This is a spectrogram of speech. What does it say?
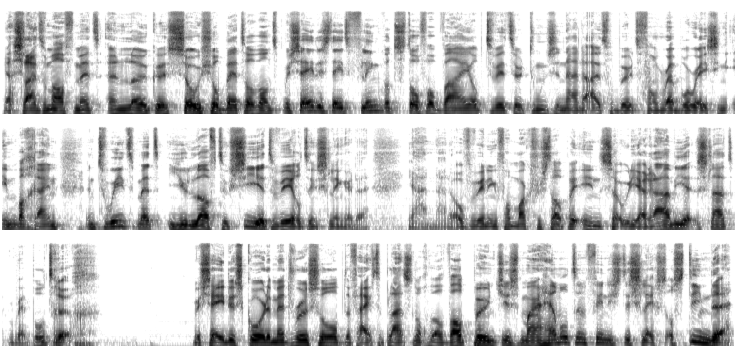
Ja, sluit hem af met een leuke social battle. Want Mercedes deed flink wat stof opwaaien op Twitter toen ze na de uitvalbeurt van Red Bull Racing in Bahrein een tweet met You love to see it de wereld inslingerde. Ja, na de overwinning van Max Verstappen in Saoedi-Arabië slaat Red Bull terug. Mercedes scoorde met Russell op de vijfde plaats nog wel wat puntjes, maar Hamilton finishte slechts als tiende.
